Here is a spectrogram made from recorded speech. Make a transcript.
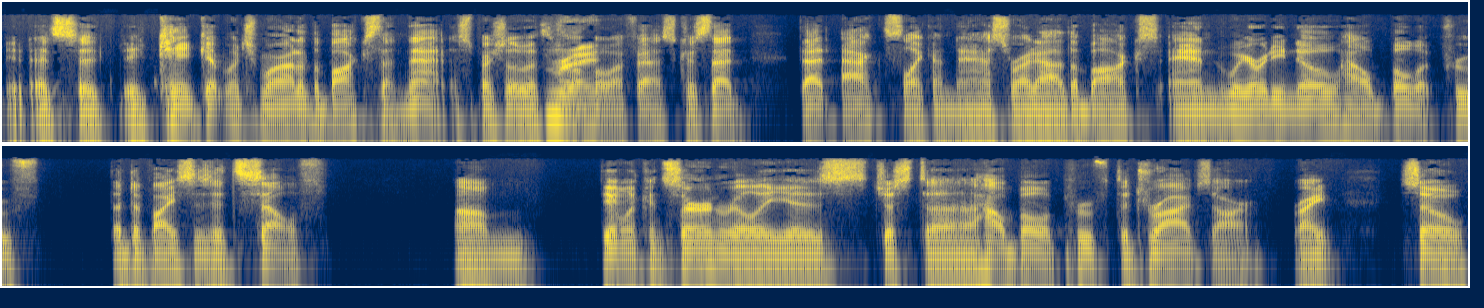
It- It's a, it can't get much more out of the box than that, especially with Right. Drobo FS because that that acts like a NAS right out of the box, and we already know how bulletproof the device is itself. Um, the only concern really is just uh, how bulletproof the drives are, right? So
